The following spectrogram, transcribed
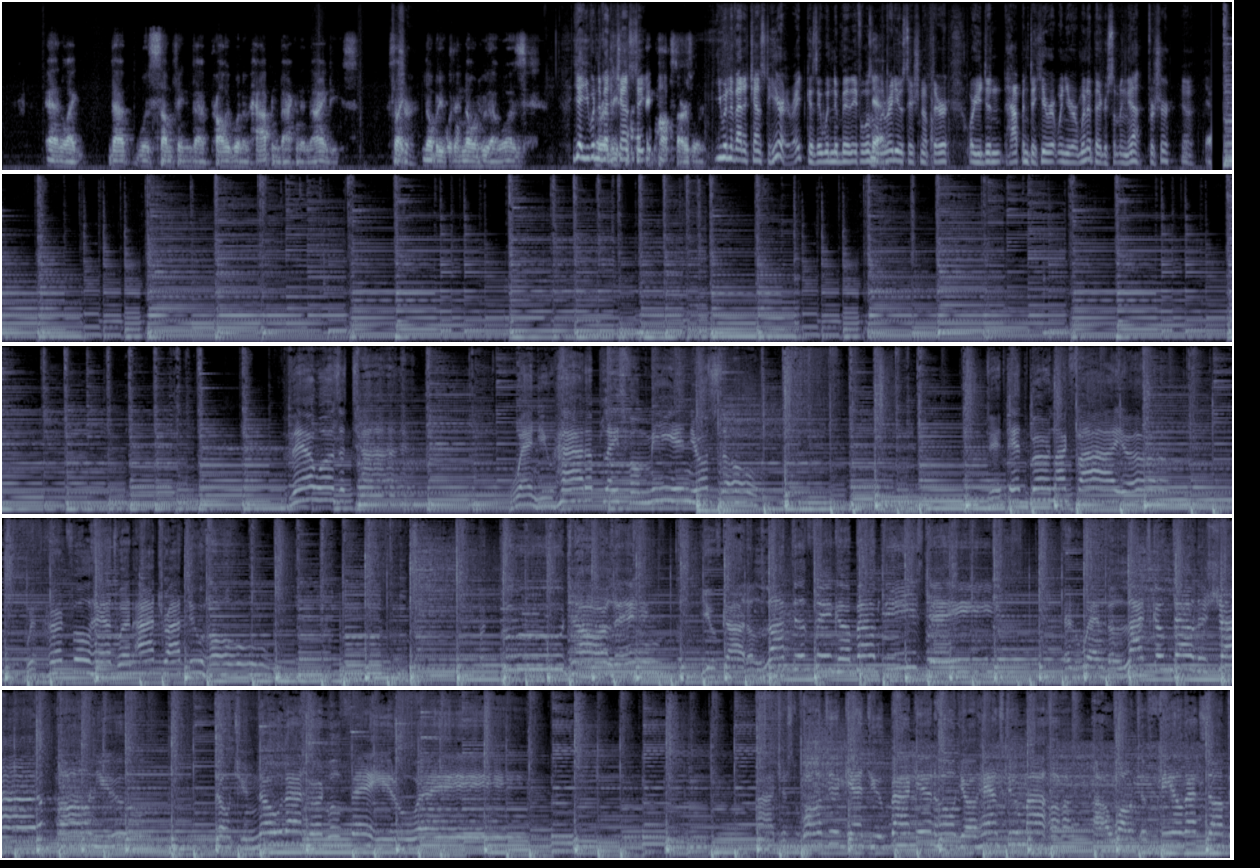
and like that was something that probably wouldn't have happened back in the '90s. It's like sure. nobody would have known who that was. Yeah, you wouldn't have had a chance to. Pop stars were. You wouldn't have had a chance to hear it, right? Because it wouldn't have been if it wasn't yeah. on the radio station up there, or you didn't happen to hear it when you were in Winnipeg or something. Yeah, for sure. Yeah. yeah.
